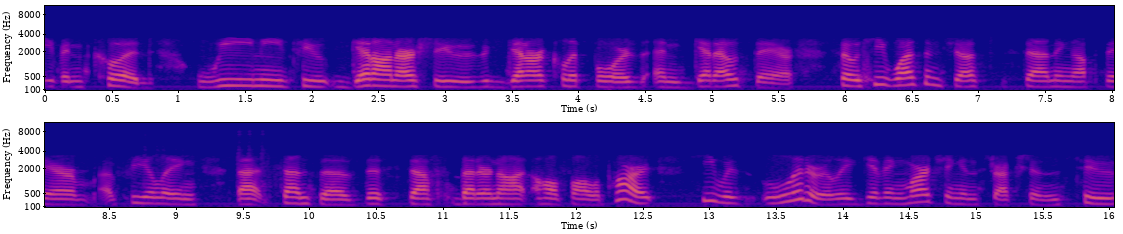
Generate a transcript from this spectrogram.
even could. We need to get on our shoes, get our clipboards, and get out there. So he wasn't just standing up there uh, feeling that sense of this stuff better not all fall apart he was literally giving marching instructions to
